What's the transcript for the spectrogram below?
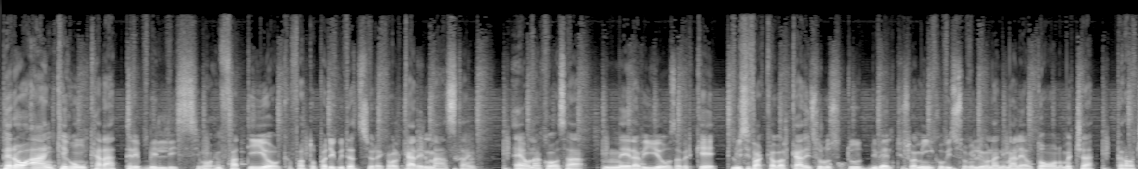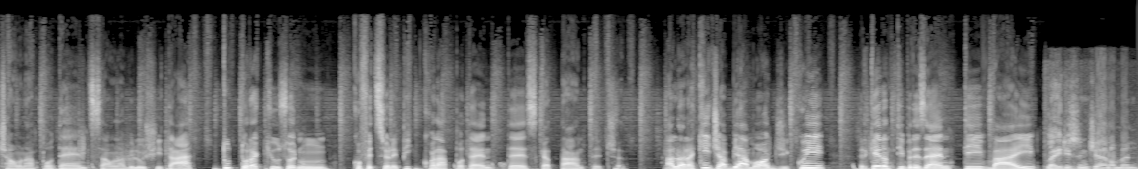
però anche con un carattere bellissimo. Infatti io che ho fatto un po' di equitazione, cavalcare il Mustang è una cosa meravigliosa perché lui si fa cavalcare solo se tu diventi suo amico, visto che lui è un animale autonomo, cioè, però ha una potenza, una velocità, tutto racchiuso in una confezione piccola, potente, scattante, eccetera. Allora, chi ci abbiamo oggi qui? Perché non ti presenti? Vai. Ladies and gentlemen.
